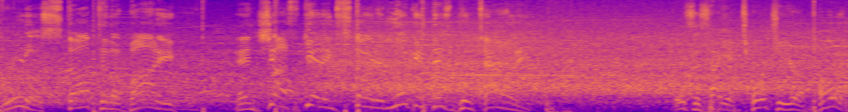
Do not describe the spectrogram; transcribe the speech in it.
Brutal stomp to the body. And just getting started. Look at this brutality. This is how you torture your opponent.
